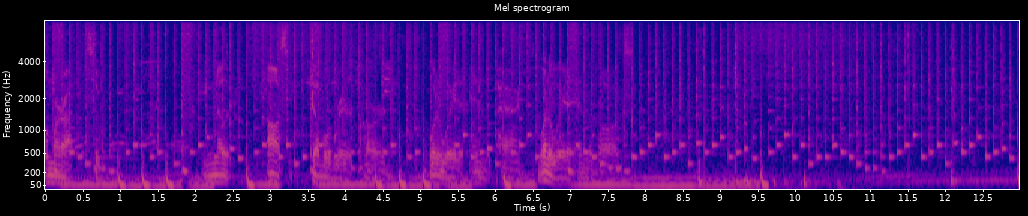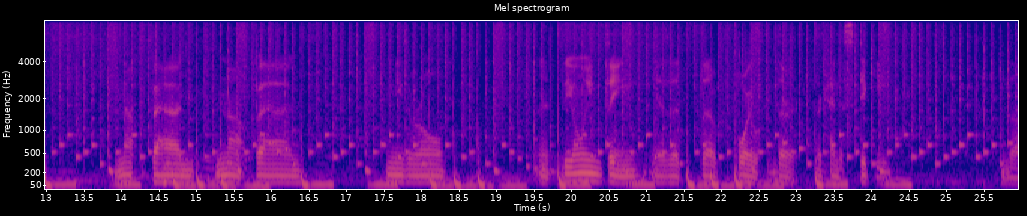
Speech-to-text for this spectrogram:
Amaratsu. Awesome double rare card. What a way to end the pack. What a way to end the box. Not bad. Not bad. Neither all. Uh, The only thing is that the foil they're they're kind of sticky. The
